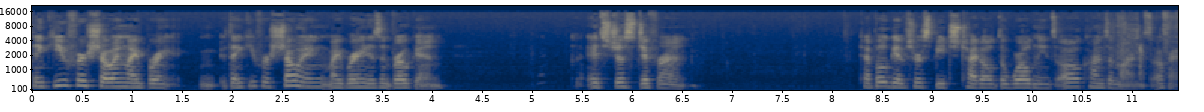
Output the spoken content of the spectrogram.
"Thank you for showing my brain thank you for showing my brain isn't broken. It's just different. Temple gives her speech titled The World Needs All Kinds of Minds. Okay.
